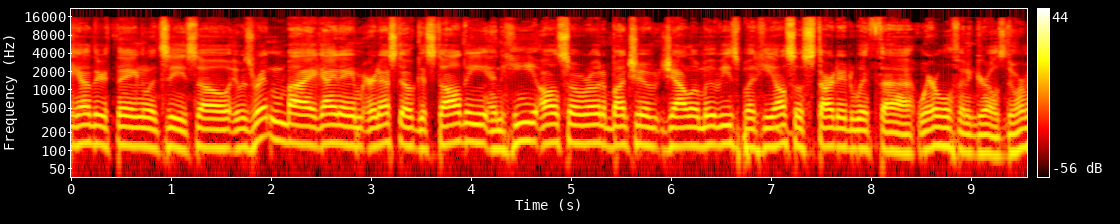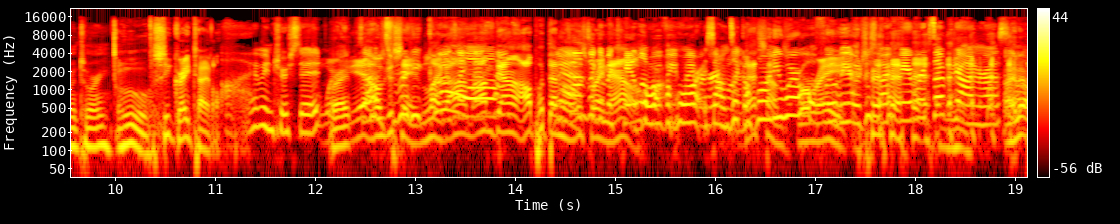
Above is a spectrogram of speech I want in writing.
the other thing, let's see. So it was written by a guy named Ernesto Gastaldi, and he also wrote a bunch of Giallo movies, but he also started with uh, Werewolf in a Girl's Dormitory. Ooh, see, great title. I'm interested Right. Yeah, I was Sounds gonna say, pretty like, cool. I'm, I'm down. I'll put that Yeah, on the sounds list like right a now. Movie if hor- sounds like a. That horny werewolf great. movie, which is my favorite subgenre. So. I know.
